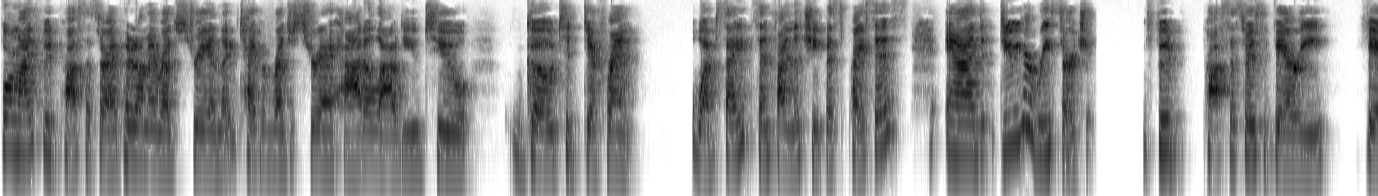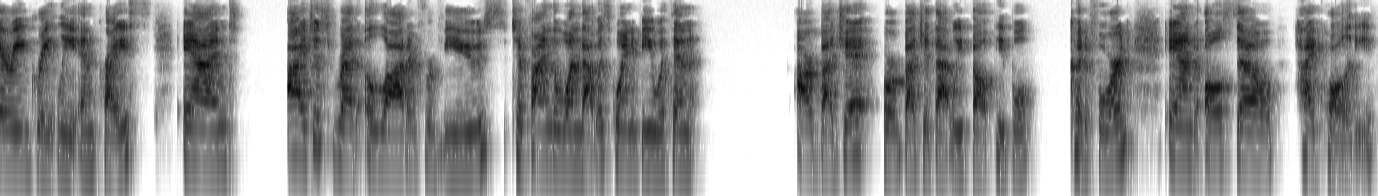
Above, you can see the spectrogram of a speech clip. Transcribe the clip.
for my food processor, I put it on my registry, and the type of registry I had allowed you to go to different websites and find the cheapest prices and do your research. Food processors vary very greatly in price. And I just read a lot of reviews to find the one that was going to be within our budget or budget that we felt people could afford and also high quality.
